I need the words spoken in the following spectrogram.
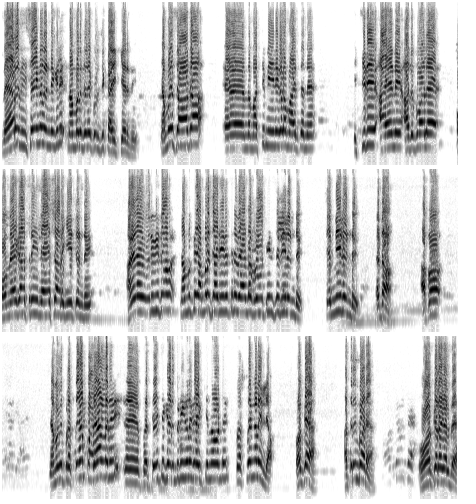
വേറെ വിഷയങ്ങൾ ഉണ്ടെങ്കിൽ നമ്മൾ ഇതിനെ കുറിച്ച് കഴിക്കരുത്. നമ്മൾ സാധാ എന്താ മറ്റു മീനുകളെ മാതിരി തന്നെ ഇച്ചിരി അയണ് അതുപോലെ ഒമേഗ ത്രീ ലേശം അടങ്ങിയിട്ടുണ്ട്. അങ്ങനെ ഒരുവിധം നമുക്ക് നമ്മുടെ ശരീരത്തിന് വേണ്ട പ്രോട്ടീൻസ് ഇതിലുണ്ട്. ചെമ്മീലുണ്ട്. കേട്ടോ? അപ്പോ നമുക്ക് പ്രത്യേകം പറയാനുള്ളത് പ്രത്യേകിച്ച് ഗർഭിണികൾ കഴിക്കുന്നതുകൊണ്ട് പ്രശ്നങ്ങളില്ല. ഓക്കെ? അത്രയും പോരാ? ഓക്കെ കൽബേ.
